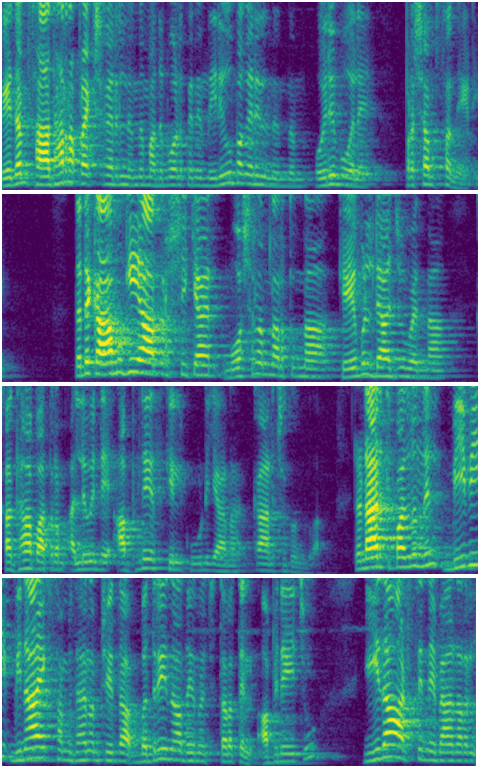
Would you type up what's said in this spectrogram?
വേദം സാധാരണ പ്രേക്ഷകരിൽ നിന്നും അതുപോലെ തന്നെ നിരൂപകരിൽ നിന്നും ഒരുപോലെ പ്രശംസ നേടി. തന്റെ കാമുകിയെ ആകർഷിക്കാൻ മോഷണം നടത്തുന്ന കേബിൾ രാജു എന്ന കഥാപാത്രം അല്ലുവിന്റെ അഭിനയ സ്കിൽ കൂടിയാണ് കാണിച്ചു തന്നത്. രണ്ടായിരത്തി പതിനൊന്നിൽ ബി വി വിനായക് സംവിധാനം ചെയ്ത ബദ്രീനാഥ് എന്ന ചിത്രത്തിൽ അഭിനയിച്ചു. ഗീത ആർട്സിന്റെ ബാനറിൽ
